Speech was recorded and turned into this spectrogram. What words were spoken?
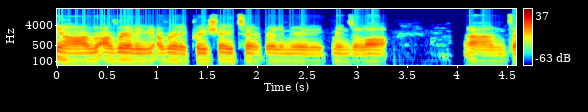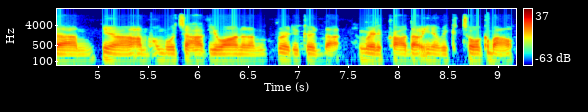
you know I, I really I really appreciate it. it. Really really means a lot. And um, you know I'm humbled to have you on, and I'm really good that I'm really proud that you know we could talk about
